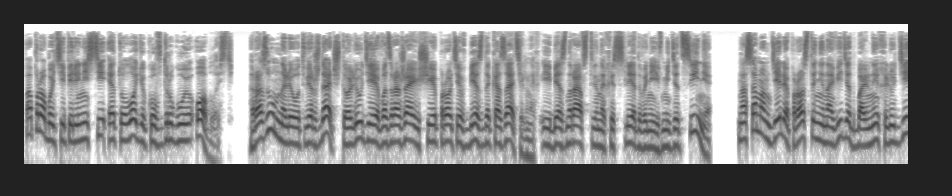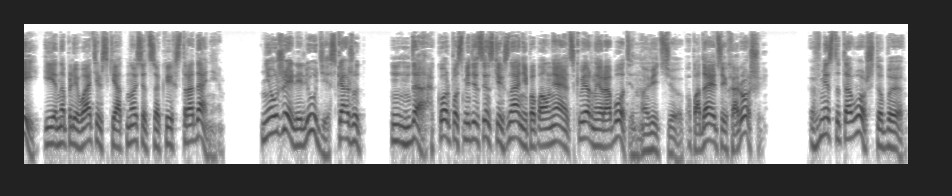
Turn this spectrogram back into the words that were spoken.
Попробуйте перенести эту логику в другую область. Разумно ли утверждать, что люди, возражающие против бездоказательных и безнравственных исследований в медицине, на самом деле просто ненавидят больных людей и наплевательски относятся к их страданиям? Неужели люди скажут «Да, корпус медицинских знаний пополняют скверные работы, но ведь э, попадаются и хорошие». Вместо того, чтобы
